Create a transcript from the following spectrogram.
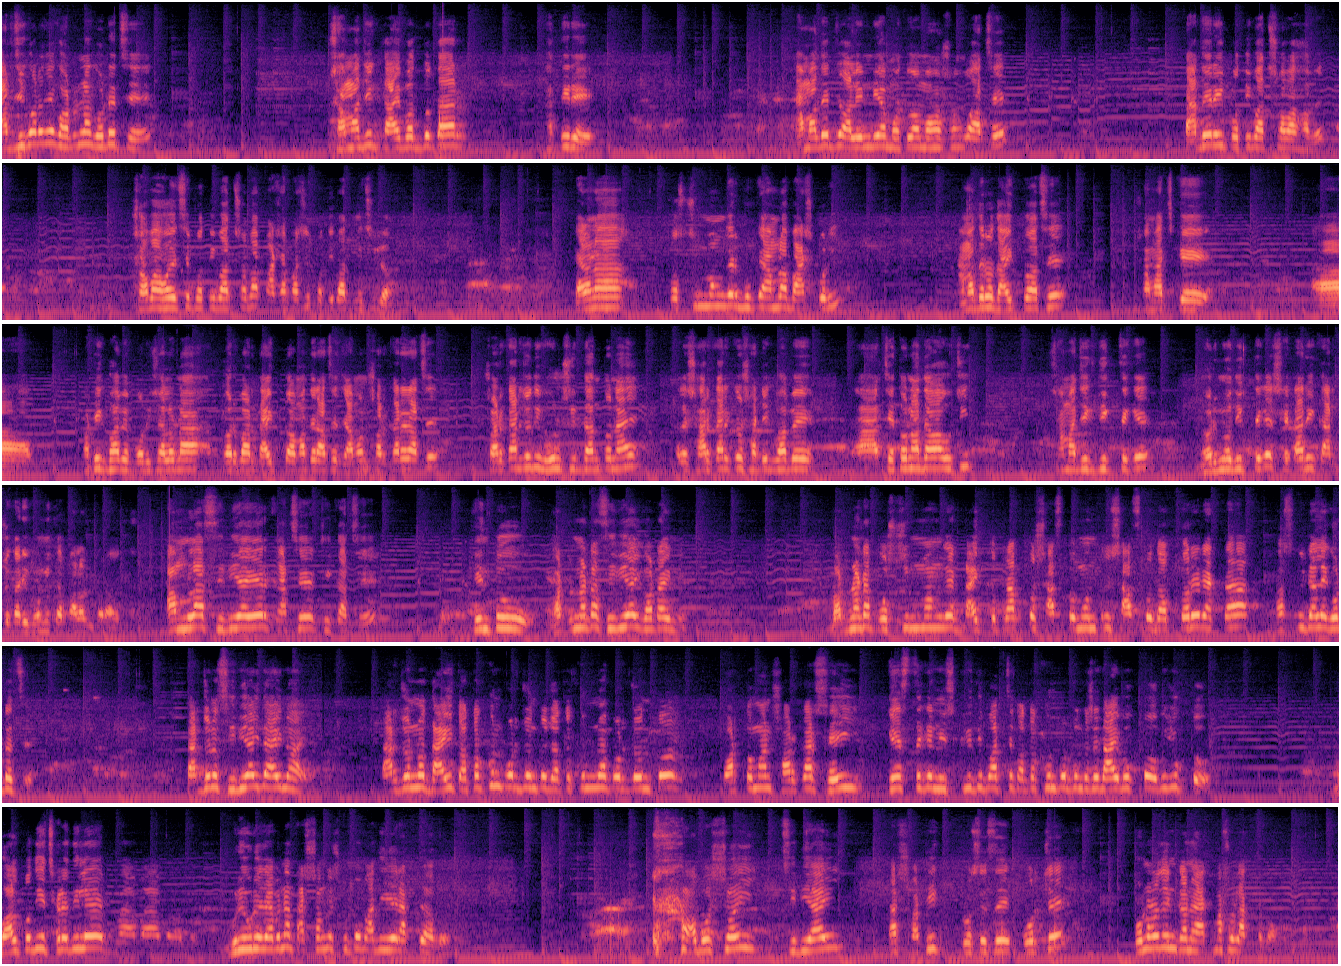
আরজি করে যে ঘটনা ঘটেছে, সামাজিক দায়বদ্ধতার খাতিরে আমাদের যে অল ইন্ডিয়া মতুয়া মহাসংঘ আছে, তাদের এই প্রতিবাদ সভা হবে। সভা হয়েছে প্রতিবাদ সভা, পাশাপাশি প্রতিবাদ মিছিল কেননা, পশ্চিমবঙ্গের বুকে আমরা বাস করি, আমাদেরও দায়িত্ব আছে সমাজকে সঠিকভাবে পরিচালনা করবার দায়িত্ব আমাদের আছে, যেমন সরকারের আছে। সরকার যদি ভুল সিদ্ধান্ত নেয়, তাহলে সরকারকেও সঠিকভাবে চেতনা দেওয়া উচিত। সামাজিক দিক থেকে, ধর্মীয় দিক থেকে সেটারই কার্যকারী ভূমিকা পালন করা উচিত। মামলা সিবিআই এর কাছে ঠিক আছে, কিন্তু ঘটনাটা সিবিআই ঘটায়নি। ঘটনাটা পশ্চিমবঙ্গের দায়িত্বপ্রাপ্ত স্বাস্থ্যমন্ত্রী, স্বাস্থ্য দপ্তরের একটা হসপিটালে ঘটেছে। তার জন্য সিবিআই দায়ী নয়। তার জন্য দায়ী ততক্ষণ পর্যন্ত, যতক্ষণ না পর্যন্ত বর্তমান সরকার সেই কেস থেকে নিষ্কৃতি পাচ্ছে, ততক্ষণ পর্যন্ত সে দায়ভুক্ত, অভিযুক্ত। গল্প দিয়ে ছেড়ে দিলে ঘুরে উড়ে যাবে না, তার সঙ্গে সুতো বাঁধিয়ে রাখতে হবে। অবশ্যই সিবিআই তার সঠিক প্রসেসে করছে। পনেরো দিন কেন? এক মাসও লাগতে পারে।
